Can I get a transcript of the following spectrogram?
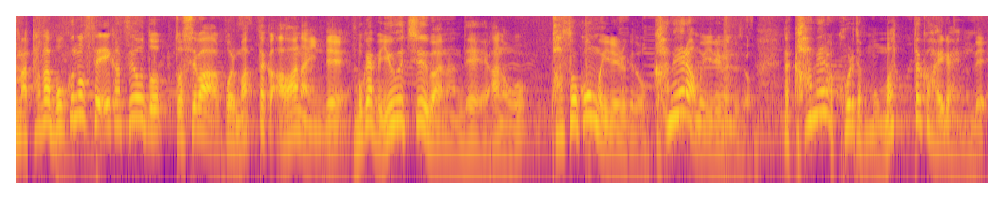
まあ、ただ僕の生活用途としてはこれ全く合わないんで僕はやっぱ YouTuber なんであのパソコンも入れるけどカメラも入れるんですよ。カメラこれじゃもう全く入らへんので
